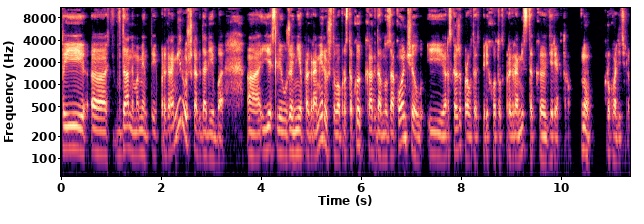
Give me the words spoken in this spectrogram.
ты э, в данный момент ты программируешь когда-либо? Э, если уже не программируешь, то вопрос такой, как давно закончил? И расскажи про вот этот переход от программиста к директору, ну, к руководителю.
